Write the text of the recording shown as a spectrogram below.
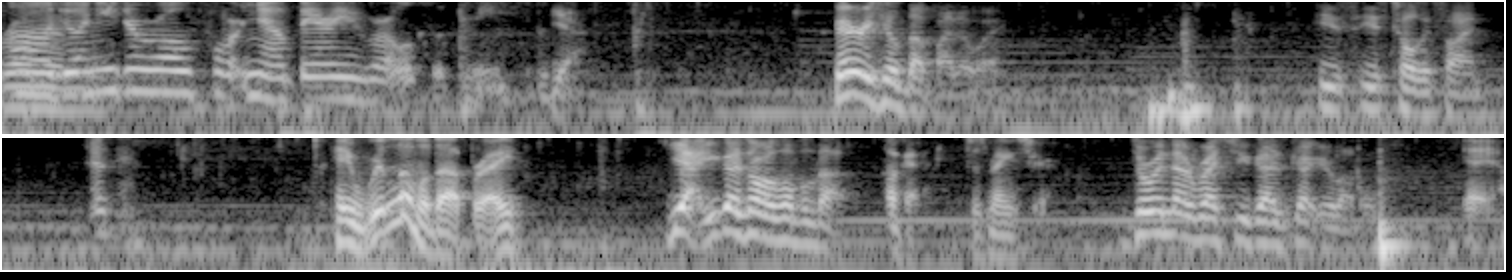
Oh, do I need to roll for? No, Barry rolls with me. Yeah. Barry healed up, by the way. He's he's totally fine. Okay. Hey, we're leveled up, right? Yeah, you guys are leveled up. Okay, just making sure. During that rest, you guys got your levels. Yeah,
